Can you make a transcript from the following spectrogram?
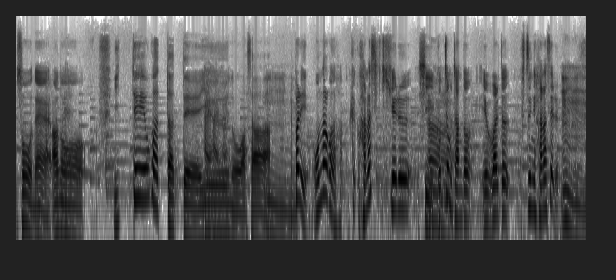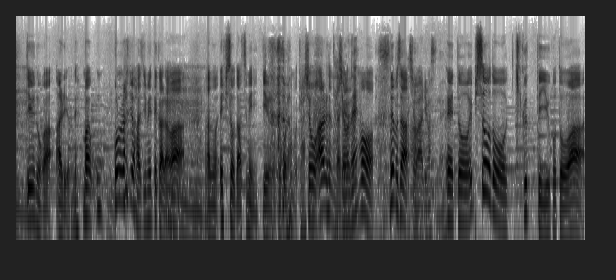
そうね、あの行ってよかったっていうのはさ、やっぱりり女の子のは結構話聞けるし、うん。こっちもちゃんと割と普通に話せるっていうのがあるよね、まあ、このラジオ始めてからは、あのエピソード集めにっていうようなところも多少あるんだけれども、でもさえー、とエピソードを聞くっていうことは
